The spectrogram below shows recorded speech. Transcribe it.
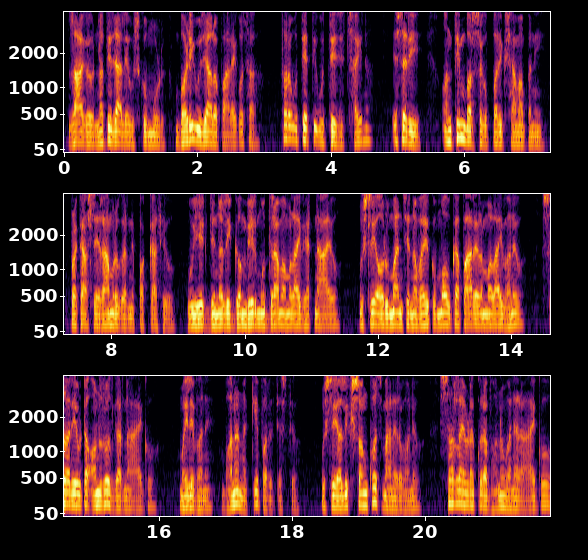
लाग्यो नतिजाले उसको मुड। बढी उज्यालो पारेको छ। तर ऊ त्यति उत्तेजित छैन। यसरी अन्तिम वर्षको परीक्षामा पनि प्रकाशले राम्रो गर्ने पक्का थियो। ऊ एक दिन अलिक गम्भीर मुद्रामा मलाई भेट्न आयो। उसले अरू मान्छे नभएको मौका पारेर मलाई भन्यो सर एउटा अनुरोध गर्न आएको। मैले भने भन न के पर्यो त्यस्तो? उसले अलिक सङ्कोच मानेर भन्यो सरलाई एउटा कुरा भनौँ भनेर आएको।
